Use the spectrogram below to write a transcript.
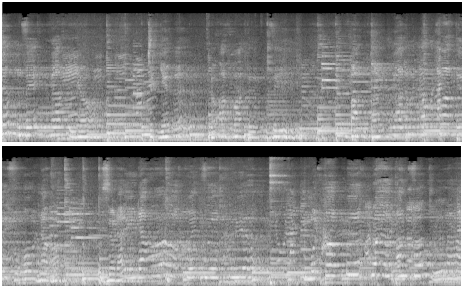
sắc vết găm nhỏ. Chợt nhớ đóa hoa tương vi bàn tay ngăn ngắm hoa từ phố nọ giờ đây đã quên mưa khuya. Một cơn mưa qua thành phố là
